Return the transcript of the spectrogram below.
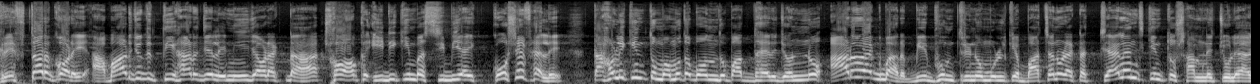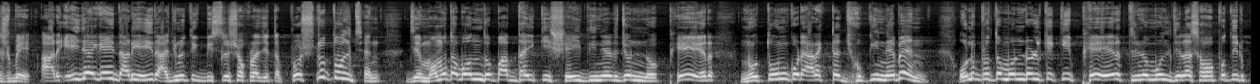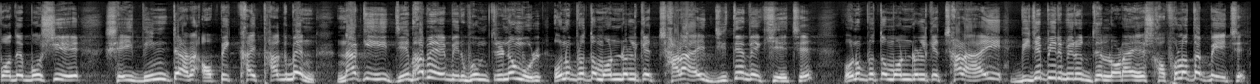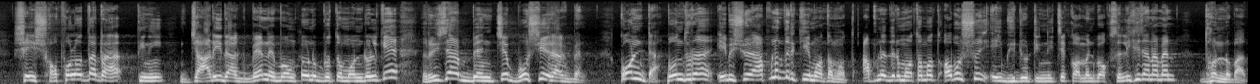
গ্রেফতার করে, আবার যদি তিহার জেলে নিয়ে যাওয়ার একটা ছক ইডি কিংবা সিবিআই কষে ফেলে, তাহলে কিন্তু মমতা বন্দ্যোপাধ্যায়ের জন্য আরও একবার বীরভূম তৃণমূলকে বাঁচানোর একটা চ্যালেঞ্জ কিন্তু সামনে চলে আসবে। আর এই জায়গায় দাঁড়িয়েই রাজনৈতিক বিশ্লেষকরা যেটা প্রশ্ন তুলছেন যে মমতা বন্দ্যোপাধ্যায় কি সেই দিনের জন্য ফের নতুন করে আরেকটা ঝুঁকি নেবেন? অনুব্রত মণ্ডলকে কি ফের তৃণমূল জেলা সভাপতির পদে বসিয়ে সেই দিনটার অপেক্ষায় থাকবেন? নাকি যেভাবে বীরভূম তৃণমূল অনুব্রত মণ্ডলকে ছাড়াই জিতে দেখিয়েছে? অনুব্রত মণ্ডলকে ছাড়াই বিজেপির বিরুদ্ধে লড়াইয়ে সফলতা পেয়েছে। সেই সফলতাটা তিনি জারি রাখবেন এবং অনুব্রত মণ্ডলকে রিজার্ভ বেঞ্চে বসিয়ে রাখবেন। কোনটা? বন্ধুরা, এ বিষয়ে আপনাদের কি মতামত? আপনাদের মতামত অবশ্যই এই ভিডিওটির নিচে কমেন্ট বক্সে লিখে জানাবেন। ধন্যবাদ।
